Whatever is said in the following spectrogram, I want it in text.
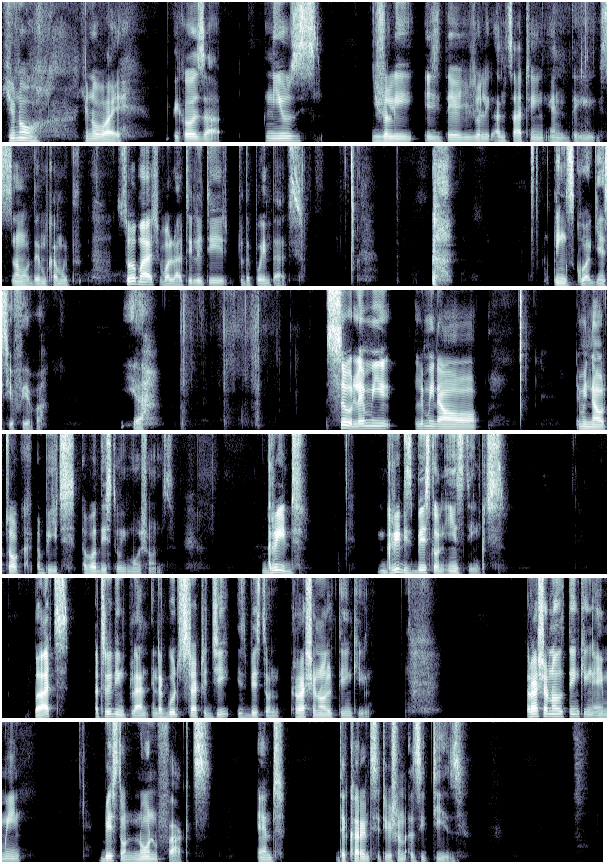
you know you know why? Because uh, news usually is they're usually uncertain and they some of them come with so much volatility to the point that things go against your favor. Yeah. So let me let me now let me now talk a bit about these two emotions. Greed. Greed is based on instincts but a trading plan and a good strategy is based on rational thinking. Rational thinking i mean based on known facts and the current situation as it is.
